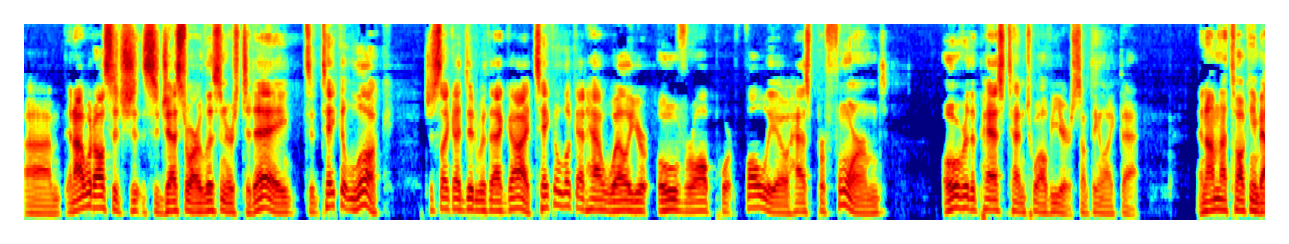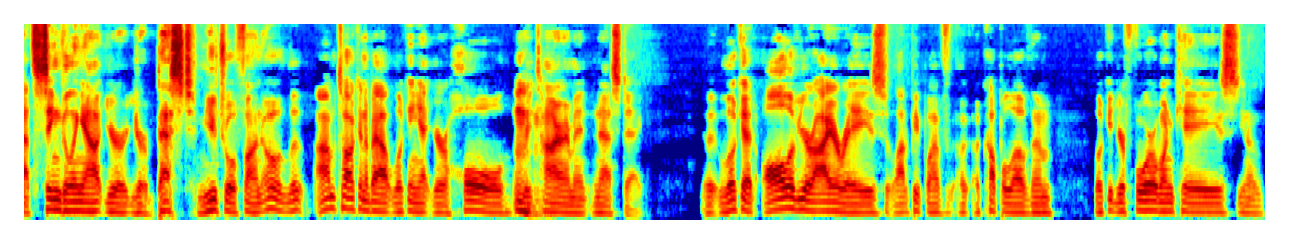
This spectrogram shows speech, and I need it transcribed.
Um, and I would also suggest to our listeners today to take a look just like I did with that guy. Take a look at how well your overall portfolio has performed over the past 10, 12 years, something like that. And I'm not talking about singling out your, your best mutual fund. Oh, I'm talking about looking at your whole mm-hmm. retirement nest egg. Look at all of your IRAs. A lot of people have a, a couple of them. Look at your 401ks, you know,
